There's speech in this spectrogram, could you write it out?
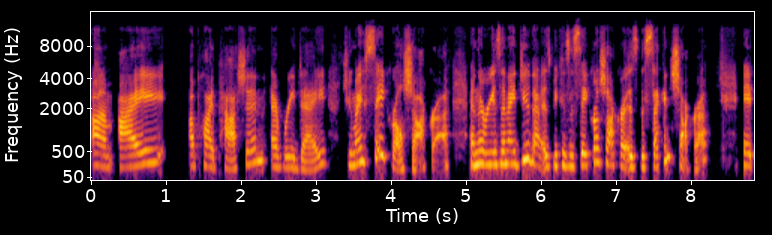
Um, I apply passion every day to my sacral chakra. And the reason I do that is because the sacral chakra is the second chakra. It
